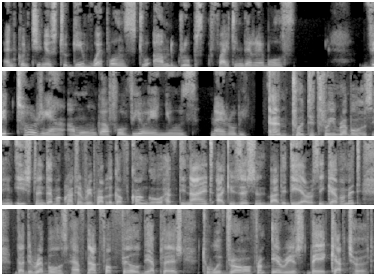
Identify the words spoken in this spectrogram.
and continues to give weapons to armed groups fighting the rebels. Victoria Amunga for VOA News, Nairobi. M23 rebels in Eastern Democratic Republic of Congo have denied accusations by the DRC government that the rebels have not fulfilled their pledge to withdraw from areas they captured.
